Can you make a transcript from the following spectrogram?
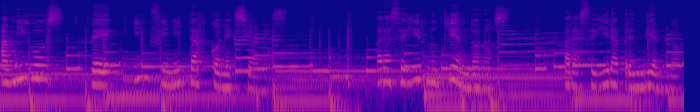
amigos de infinitas conexiones, para seguir nutriéndonos, para seguir aprendiendo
